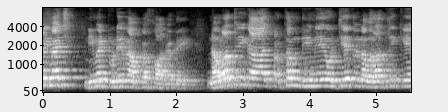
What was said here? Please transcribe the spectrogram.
नीमच। नीमच टुडे में आपका स्वागत है। नवरात्रि का आज प्रथम दिन है और चैत्र नवरात्रि के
